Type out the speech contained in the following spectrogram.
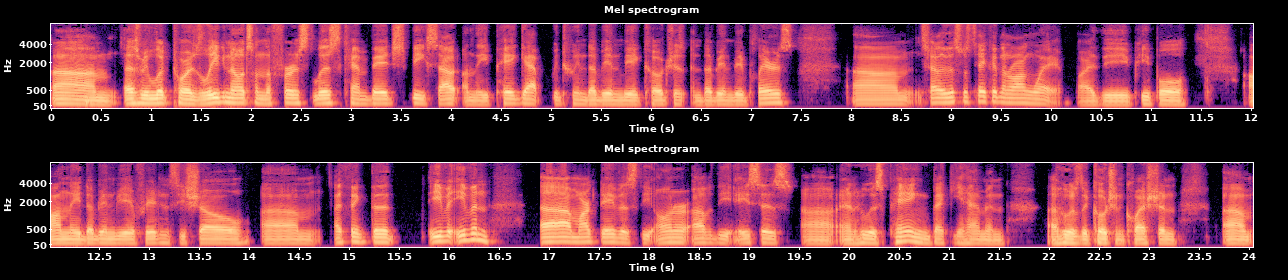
Um, as we look towards league notes on the first list, Cambage speaks out on the pay gap between WNBA coaches and WNBA players. Um, sadly, this was taken the wrong way by the people on the WNBA free agency show. Um, I think that even even uh, Mark Davis, the owner of the Aces, uh, and who is paying Becky Hammon, uh, who is the coach in question, um,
